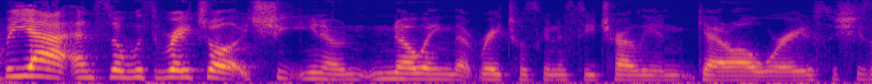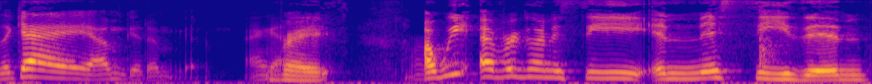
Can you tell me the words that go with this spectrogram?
but yeah, and so with Rachel, she, you know, knowing that Rachel's going to see Charlie and get all worried, so she's like, "Hey, I'm good, I'm good, I got Right. this." Are we ever going to see in this season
